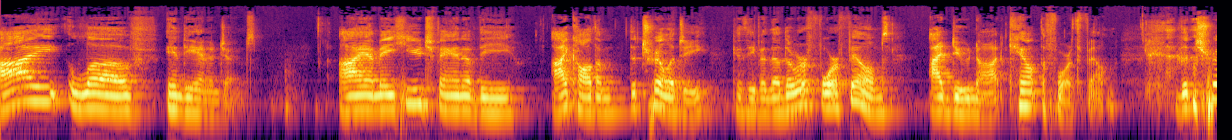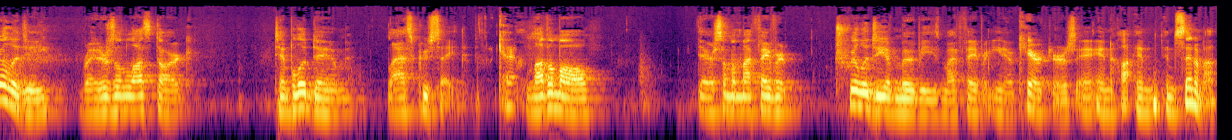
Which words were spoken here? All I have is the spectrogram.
I love Indiana Jones. I am a huge fan of the, I call them the trilogy, because even though there were four films, I do not count the fourth film. The trilogy Raiders of the Lost Ark, Temple of Doom, Last Crusade. Okay. Love them all. They're some of my favorite trilogy of movies, my favorite, you know, characters in, in, in cinema.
